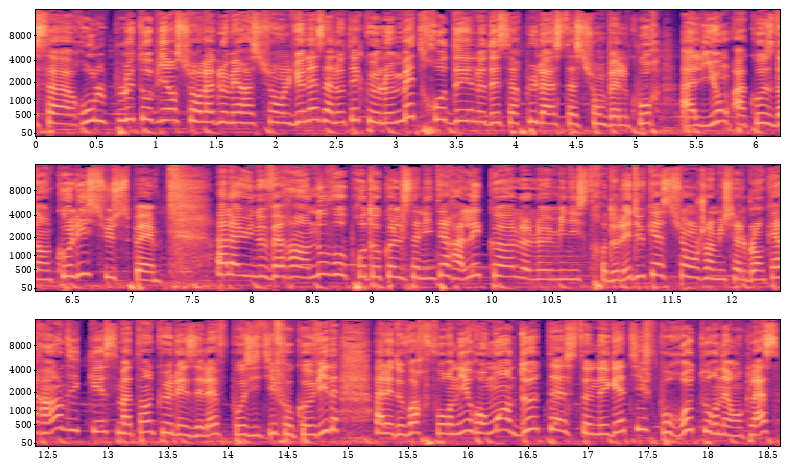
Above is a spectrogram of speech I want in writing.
ça roule plutôt bien sur l'agglomération lyonnaise. À noter que le métro D ne dessert plus la station Bellecour à Lyon à cause d'un colis suspect. À la une, vers un nouveau protocole sanitaire à l'école, le ministre de l'Éducation, Jean-Michel Blanquer, a indiqué ce matin que les élèves positifs au Covid allaient devoir fournir au moins deux tests négatifs pour retourner en classe.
